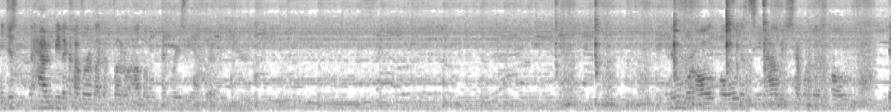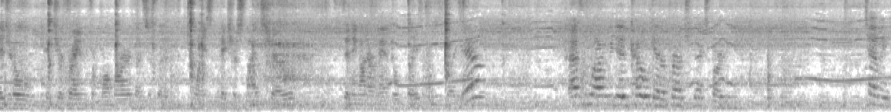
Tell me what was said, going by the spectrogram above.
And just have it be the cover of like a photo album of memories we have throughout the year. And then when we're all old and senile, we just have one of those old digital picture frames from Walmart that's just a 20 picture slideshow sitting on our mantelpiece. And we're just like, yeah, that's why we did Coke at a Project X party. Toby,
